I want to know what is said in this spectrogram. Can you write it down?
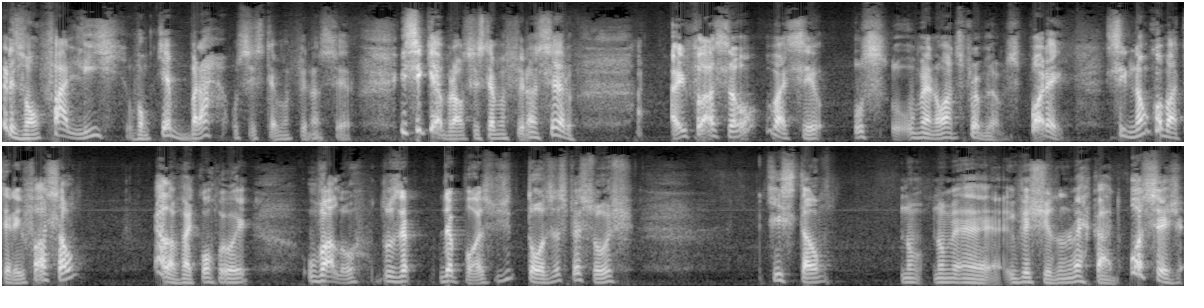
eles vão falir, vão quebrar o sistema financeiro. E se quebrar o sistema financeiro, a inflação vai ser os, o menor dos problemas. Porém, se não combater a inflação, ela vai corroer o valor dos depósitos de todas as pessoas que estão no, no, é, investido no mercado. Ou seja,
